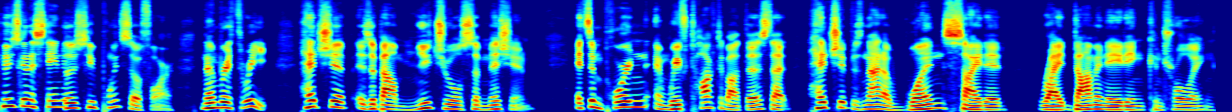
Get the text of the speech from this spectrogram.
who's going to stand those two points so far? Number three, headship is about mutual submission. It's important, and we've talked about this, that headship is not a one sided, right, dominating, controlling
